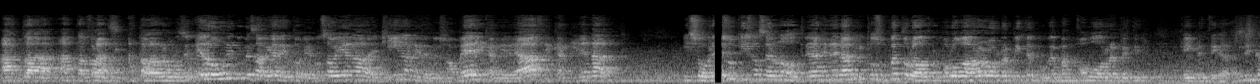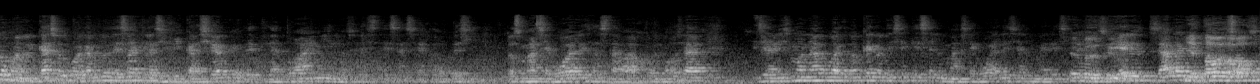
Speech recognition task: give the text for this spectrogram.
hasta, hasta Francia, hasta la Revolución. Es lo único que sabía de historia, no sabía nada de China, ni de Mesoamérica, ni de África, ni de nada. Y sobre eso quiso hacer una doctrina general y por supuesto los antropólogos ahora lo repiten porque es más cómodo repetir que investigar. Es como en el caso, por ejemplo, de esa clasificación de Tlatoani, los este, sacerdotes y los más iguales hasta abajo, ¿no? O sea, el mismo náhuatl, ¿no? Que nos dice que es el más igual, es el merecido. Y él y estaba la base.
